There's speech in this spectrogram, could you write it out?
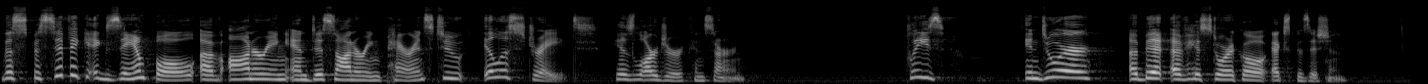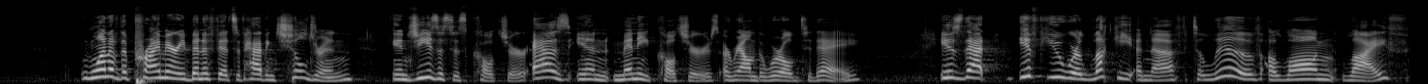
the specific example of honoring and dishonoring parents to illustrate his larger concern. Please endure a bit of historical exposition. One of the primary benefits of having children in Jesus' culture, as in many cultures around the world today, is that if you were lucky enough to live a long life,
